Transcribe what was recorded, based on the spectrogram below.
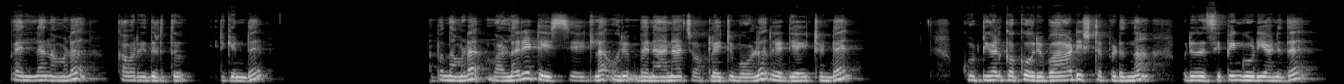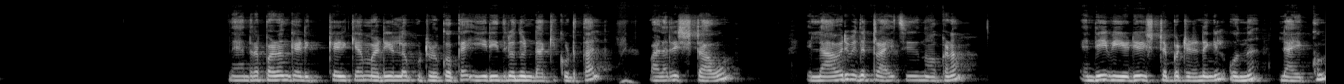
അപ്പം എല്ലാം നമ്മൾ കവർ ചെയ്തെടുത്ത് ഇരിക്കുന്നുണ്ട്. അപ്പം നമ്മുടെ വളരെ ടേസ്റ്റി ആയിട്ടുള്ള ഒരു ബനാന ചോക്ലേറ്റ് ബോൾ റെഡി ആയിട്ടുണ്ട്. കുട്ടികൾക്കൊക്കെ ഒരുപാട് ഇഷ്ടപ്പെടുന്ന ഒരു റെസിപ്പിയും കൂടിയാണിത്. നേന്ത്രപ്പഴം കഴി കഴിക്കാൻ മടിയുള്ള കുട്ടികൾക്കൊക്കെ ഈ രീതിയിലൊന്ന് ഉണ്ടാക്കി കൊടുത്താൽ വളരെ ഇഷ്ടമാവും എല്ലാവരും ഇത് ട്രൈ ചെയ്ത് നോക്കണം. എന്റെ ഈ വീഡിയോ ഇഷ്ടപ്പെട്ടിട്ടുണ്ടെങ്കിൽ ഒന്ന് ലൈക്കും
